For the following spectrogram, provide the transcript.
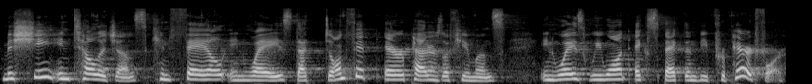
machine intelligence can fail in ways that don't fit error patterns of humans, in ways we won't expect and be prepared for.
